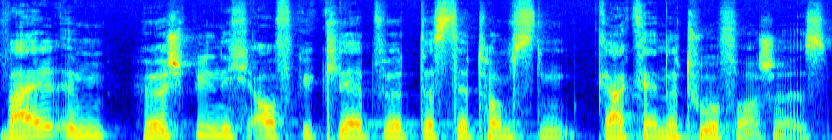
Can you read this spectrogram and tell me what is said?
weil im Hörspiel nicht aufgeklärt wird, dass der Thompson gar kein Naturforscher ist.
